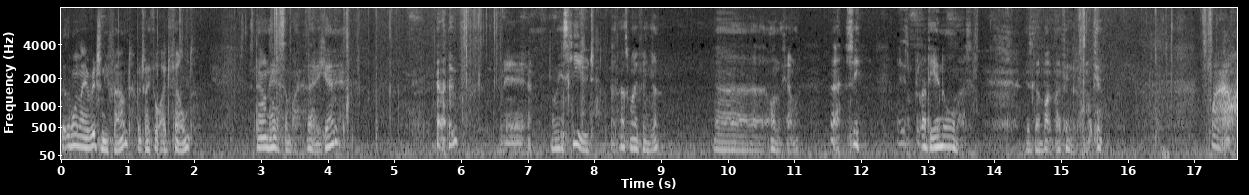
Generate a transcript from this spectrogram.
But the one I originally found, which I thought I'd filmed, down here somewhere. There you go. Hello. Yeah. Well, he's huge. That's my finger uh, on the camera. See? It's bloody enormous. He's going to bite my finger. Look at Wow.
